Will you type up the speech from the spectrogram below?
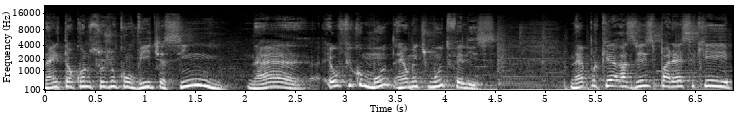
Né? Então, quando surge um convite assim, né, eu fico muito, realmente muito feliz. Né? Porque às vezes parece que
